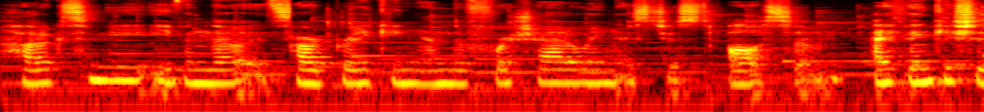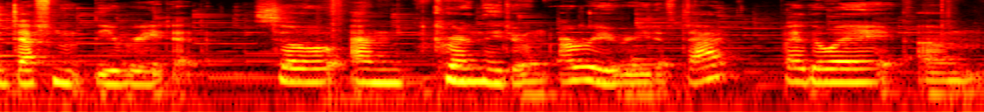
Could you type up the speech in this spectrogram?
hug to me even though it's heartbreaking and the foreshadowing is just awesome. I think you should definitely read it. So I'm currently doing a reread of that. By the way, um,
